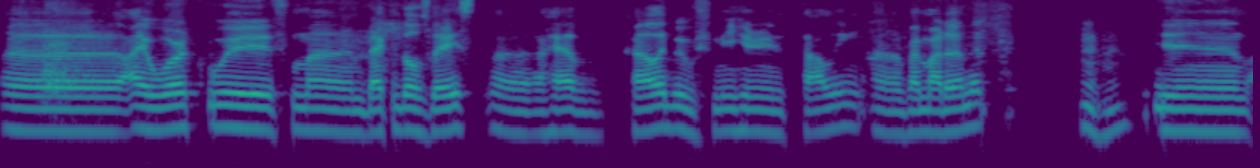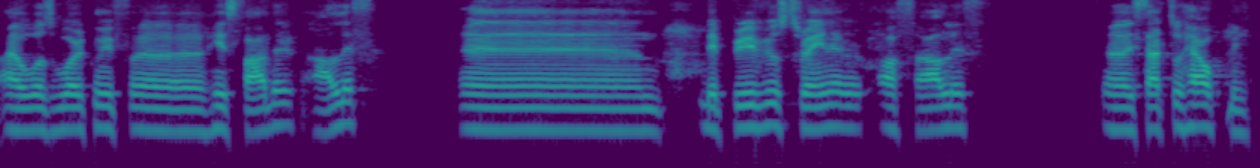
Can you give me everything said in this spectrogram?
uh, I work with my back in those days. Uh, I have Caleb with me here in Tallinn, uh, Weimaraner, Mhm. and I was working with uh, his father, Aleph, and the previous trainer of Aleph uh, started to help me.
